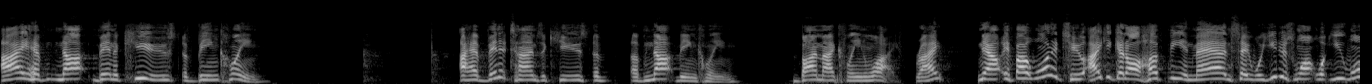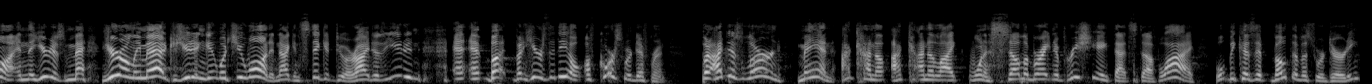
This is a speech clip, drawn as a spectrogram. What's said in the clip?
I have not been accused of being clean. I have been at times accused of, of not being clean by my clean wife, right? Now, if I wanted to, I could get all huffy and mad and say, "Well, you just want what you want, and then you're just mad. You're only mad because you didn't get what you wanted." And I can stick it to her, right? You didn't. And, and, but but here's the deal. Of course, we're different. But I just learned, man, I kind of I kind of like want to celebrate and appreciate that stuff. Why? Well, because if both of us were dirty,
